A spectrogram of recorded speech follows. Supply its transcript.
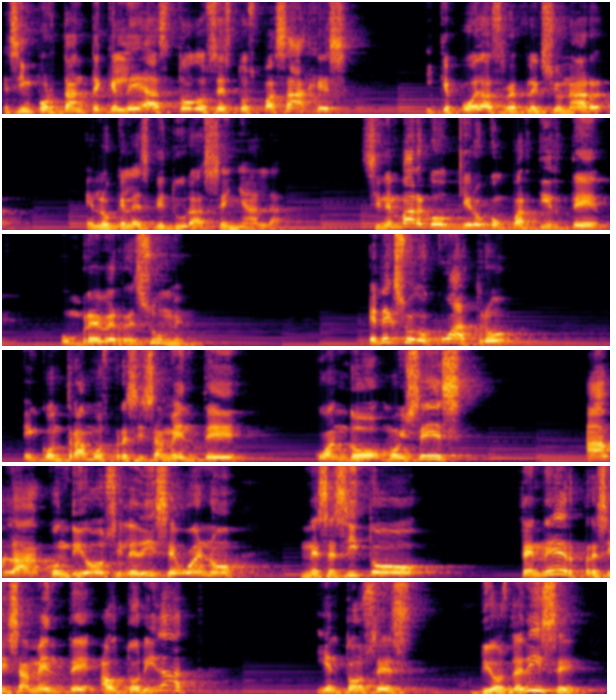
Es importante que leas todos estos pasajes y que puedas reflexionar en lo que la escritura señala. Sin embargo, quiero compartirte un breve resumen. En Éxodo 4 encontramos precisamente cuando Moisés habla con Dios y le dice, bueno, necesito tener precisamente autoridad. Y entonces Dios le dice,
